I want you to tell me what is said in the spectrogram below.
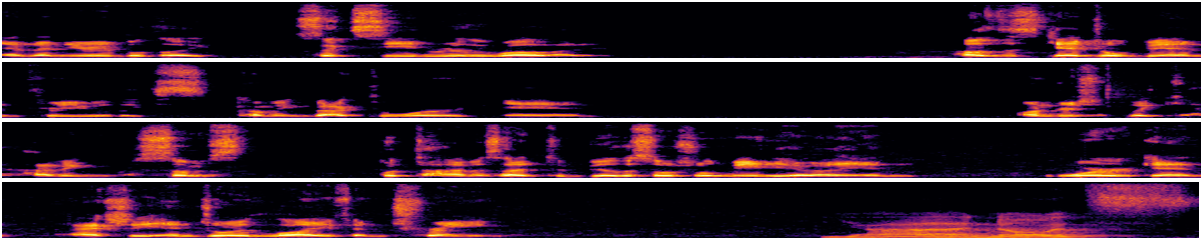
and then you're able to like succeed really well at it how's the schedule been for you? Like coming back to work and under like having some put time aside to build a social media and work and actually enjoy life and train. Yeah, no, it's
